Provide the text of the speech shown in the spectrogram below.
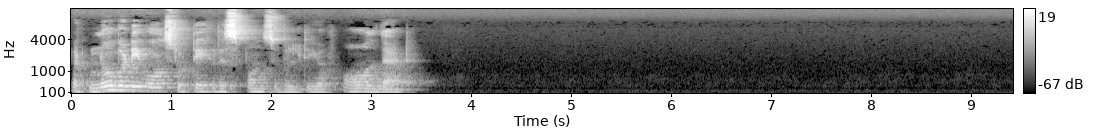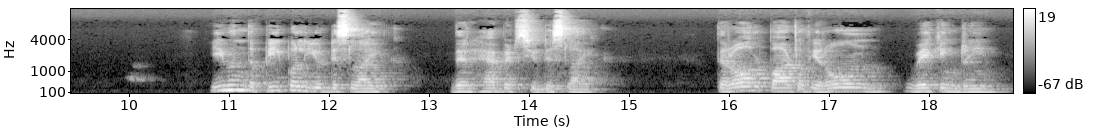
But nobody wants to take responsibility of all that Even the people you dislike, their habits you dislike, they're all part of your own waking dream.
